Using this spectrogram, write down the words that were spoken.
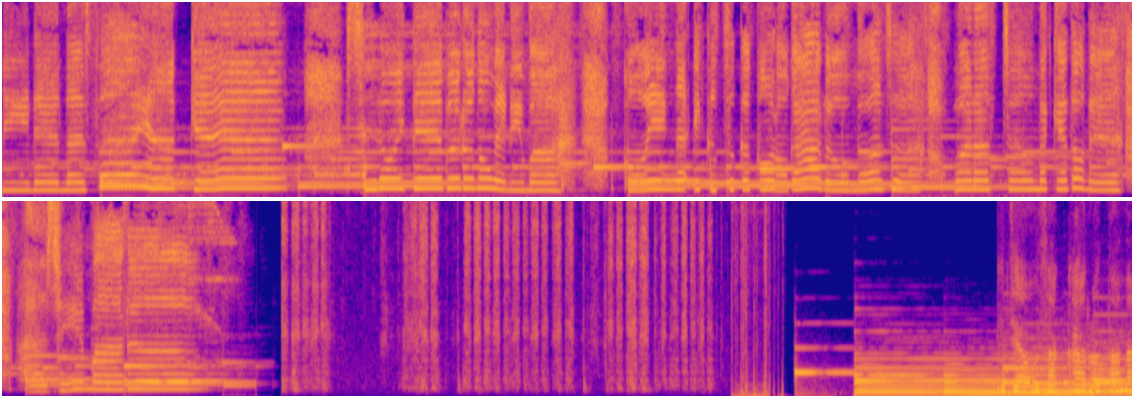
みれなさやけ白いテーブルの上にはコインがいくつか転がる思わず笑っちゃうんだけどね。始まる。じゃおざかろたな。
